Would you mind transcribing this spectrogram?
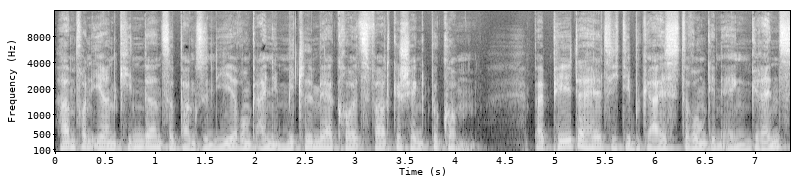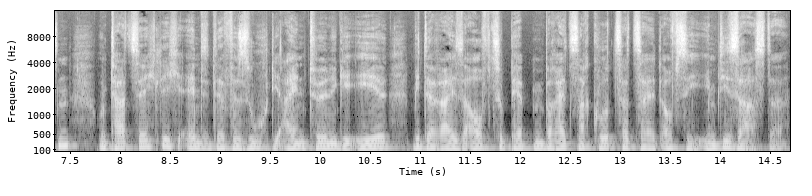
haben von ihren Kindern zur Pensionierung eine Mittelmeerkreuzfahrt geschenkt bekommen. Bei Peter hält sich die Begeisterung in engen Grenzen und tatsächlich endet der Versuch, die eintönige Ehe mit der Reise aufzupeppen, bereits nach kurzer Zeit auf See im Desaster.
